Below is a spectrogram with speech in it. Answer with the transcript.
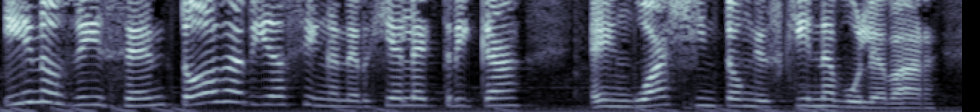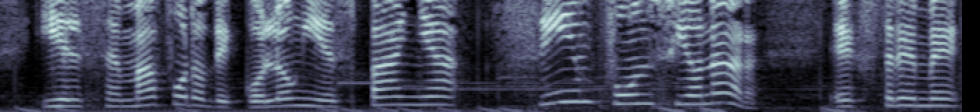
y nos dicen todavía sin energía eléctrica en Washington, esquina Boulevard, y el semáforo de Colón y España sin funcionar extreme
